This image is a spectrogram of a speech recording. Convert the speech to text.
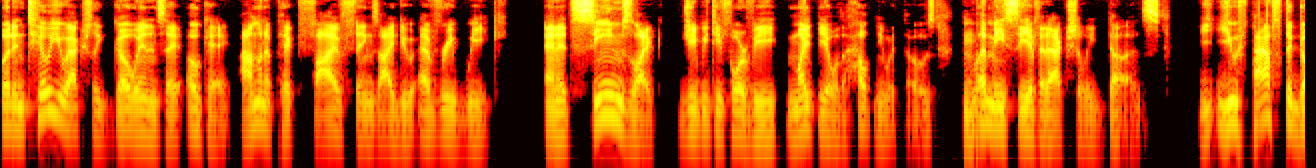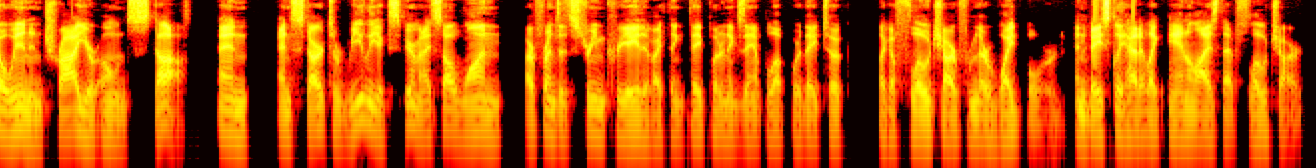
But until you actually go in and say, okay, I'm going to pick five things I do every week. And it seems like GPT-4V might be able to help me with those. Mm-hmm. Let me see if it actually does. Y- you have to go in and try your own stuff and and start to really experiment. I saw one our friends at Stream Creative, I think they put an example up where they took like a flow chart from their whiteboard and basically had it like analyze that flow chart.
